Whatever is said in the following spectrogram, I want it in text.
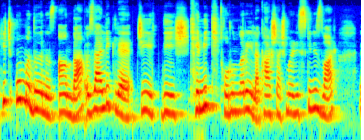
hiç ummadığınız anda özellikle cilt, diş, kemik sorunlarıyla karşılaşma riskiniz var.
